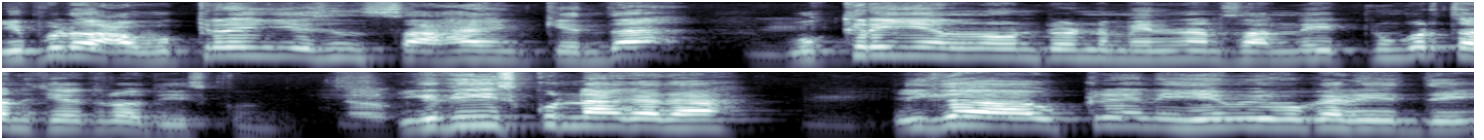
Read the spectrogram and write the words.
ఇప్పుడు ఆ ఉక్రెయిన్ చేసిన సహాయం కింద ఉక్రెయిన్లో ఉంటున్న మినరల్స్ అన్నిటిని కూడా తన చేతిలో తీసుకుంది. ఇక తీసుకున్నా కదా ఇక ఉక్రెయిన్ ఏమి ఇవ్వగలిగింది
